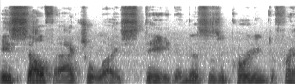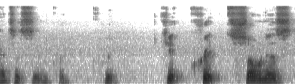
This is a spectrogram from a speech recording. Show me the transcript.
a self-actualized state. And this is according to Francis and Kritsonis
